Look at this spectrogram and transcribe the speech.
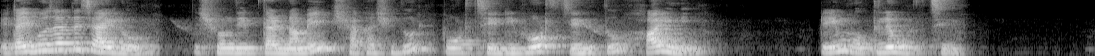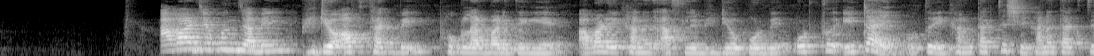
এটাই বোঝাতে চাইলো যে সন্দীপ তার নামেই শাখা সিঁদুর পড়ছে ডিভোর্স যেহেতু হয়নি, প্রেম উতলে উঠছে। আবার যখন যাবে ভিডিও অফ থাকবে ফোকলার বাড়িতে গিয়ে আবার এখানে আসলে ভিডিও করবে। ওর তো এটাই, ও তো এখানে থাকছে, সেখানে থাকছে,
